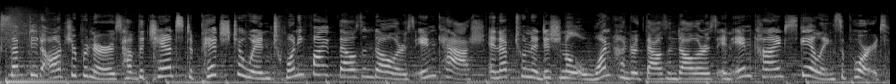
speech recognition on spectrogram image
Accepted entrepreneurs have the chance to pitch to win $25,000 in cash and up to an additional $100,000 in in kind scaling support.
